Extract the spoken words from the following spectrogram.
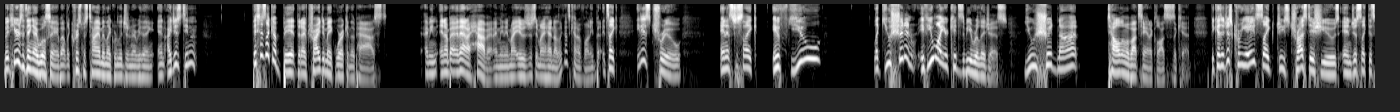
But here's the thing I will say about like Christmas time and like religion and everything. And I just didn't this is like a bit that I've tried to make work in the past. I mean, and about that I haven't. I mean, in my it was just in my head and I was like, that's kind of funny. But it's like it is true. And it's just like if you like you shouldn't if you want your kids to be religious, you should not tell them about Santa Claus as a kid because it just creates like these trust issues and just like this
